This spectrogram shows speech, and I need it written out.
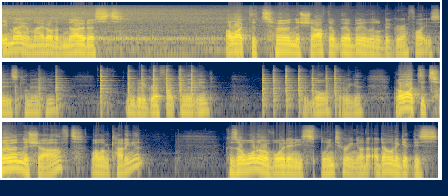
You may or may not have noticed, I like to turn the shaft. There'll, there'll, be a little bit of graphite. You see this come out here? A little bit of graphite come out the end. A bit more, there we go. But I like to turn the shaft while I'm cutting it because I want to avoid any splintering. I don't, want to get this,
